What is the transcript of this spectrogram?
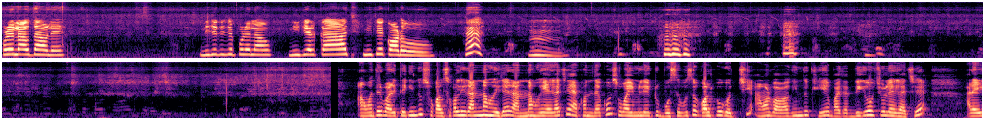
করে লাও তাহলে। নিজে নিজে পড়ে লাও। নিজের কাজ নিজে করো। হ্যাঁ? হুম। আমাদের বাড়িতে কিন্তু সকাল সকালই রান্না হয়ে যায়, রান্না হয়ে গেছে। এখন দেখো সবাই মিলে একটু বসে বসে গল্প করছি। আমার বাবা কিন্তু খেয়ে বাজার দিকেও চলে গেছে। আর এই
